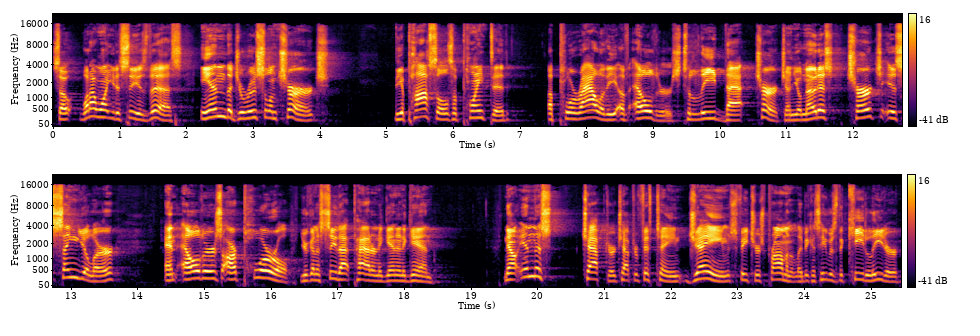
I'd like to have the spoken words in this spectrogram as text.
So, what I want you to see is this in the Jerusalem church, the apostles appointed a plurality of elders to lead that church. And you'll notice church is singular and elders are plural. You're going to see that pattern again and again. Now, in this chapter, chapter 15, James features prominently because he was the key leader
